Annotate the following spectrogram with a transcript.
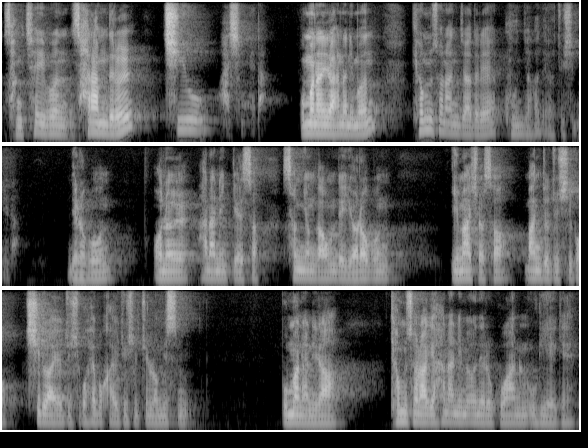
상처 입은 사람들을 치유하십니다. 뿐만 아니라 하나님은 겸손한 자들의 구원자가 되어 주십니다. 여러분, 오늘 하나님께서 성령 가운데 여러분 임하셔서 만져주시고 치료하여 주시고 회복하여 주실 줄로 믿습니다. 뿐만 아니라 겸손하게 하나님의 은혜를 구하는 우리에게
